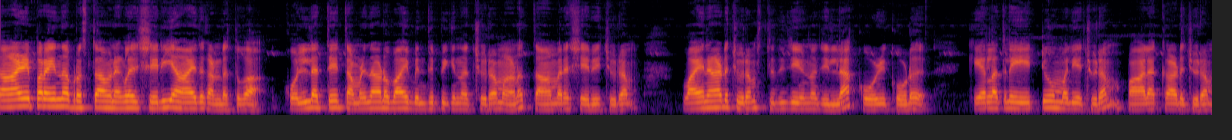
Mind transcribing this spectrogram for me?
താഴെ പറയുന്ന പ്രസ്താവനകളിൽ ശരിയായത് കണ്ടെത്തുക. കൊല്ലത്തെ തമിഴ്നാടുമായി ബന്ധിപ്പിക്കുന്ന ചുരമാണ് താമരശ്ശേരി ചുരം. വയനാട് ചുരം സ്ഥിതി ചെയ്യുന്ന ജില്ല കോഴിക്കോട്. കേരളത്തിലെ ഏറ്റവും വലിയ ചുരം പാലക്കാട് ചുരം.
